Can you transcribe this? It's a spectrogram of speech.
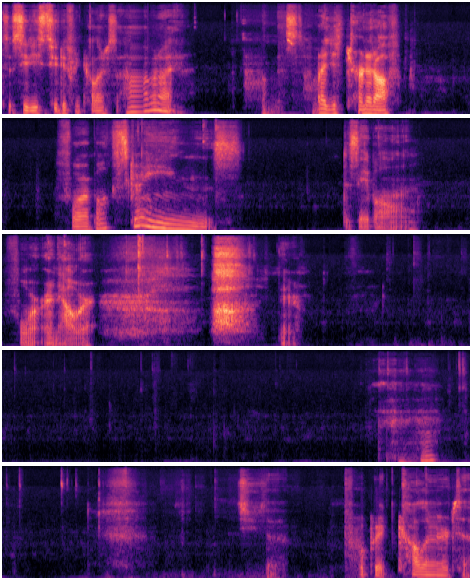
to see these two different colors. How about I, how about I just turn it off for both screens? Disable for an hour. there. Appropriate color to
